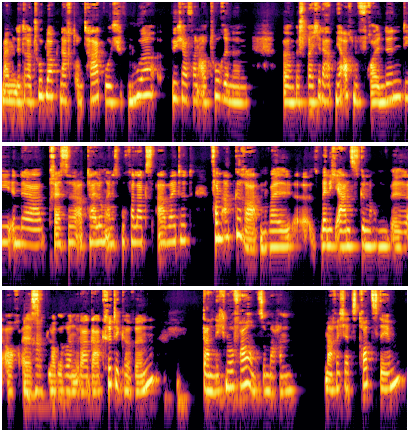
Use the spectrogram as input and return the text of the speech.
meinem Literaturblog Nacht und Tag, wo ich nur Bücher von Autorinnen äh, bespreche. Da hat mir auch eine Freundin, die in der Presseabteilung eines Buchverlags arbeitet, von abgeraten, weil äh, wenn ich ernst genommen will, auch als Aha. Bloggerin oder gar Kritikerin, dann nicht nur Frauen zu machen. Mache ich jetzt trotzdem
